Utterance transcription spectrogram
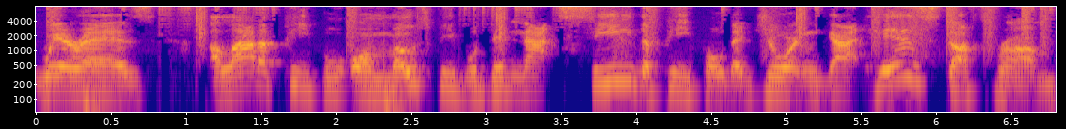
whereas a lot of people or most people did not see the people that Jordan got his stuff from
